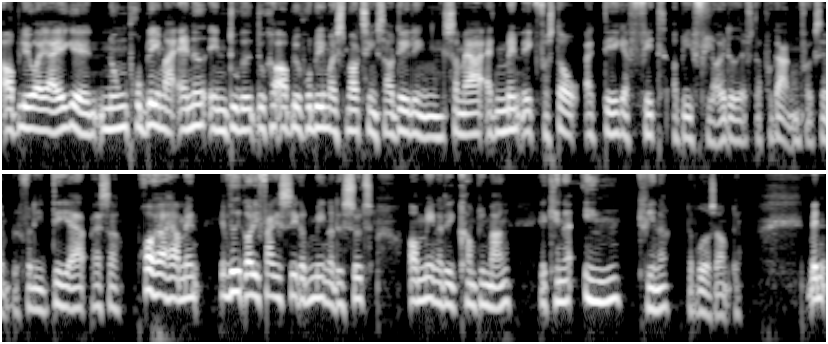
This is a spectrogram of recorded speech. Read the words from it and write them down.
oplever jeg ikke nogen problemer andet end, du ved, du kan opleve problemer i småtingsafdelingen, som er, at mænd ikke forstår, at det ikke er fedt at blive fløjtet efter på gangen, for eksempel. Fordi det er, altså, prøv at høre her mænd, jeg ved godt, I faktisk sikkert mener det sødt, og mener det er et kompliment. Jeg kender ingen kvinder, der bryder sig om det. Men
